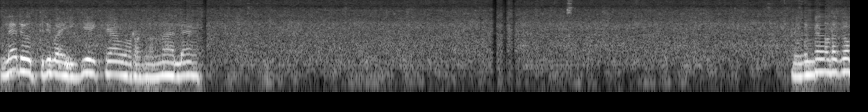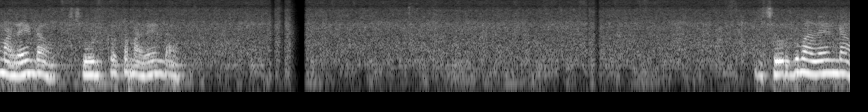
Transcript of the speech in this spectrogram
എല്ലാവരും ഒത്തിരി വൈകിയൊക്കെയാ ഉറങ്ങുന്നല്ലേ നിങ്ങളുടെ അവിടെയൊക്കെ മഴയുണ്ടോ? സൂർക്കൊക്കെ മഴയുണ്ടോ? തൃശ്ശൂർക്ക് മഴയുണ്ടോ?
